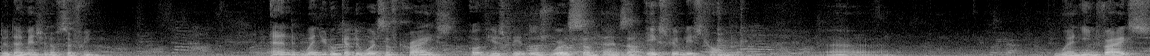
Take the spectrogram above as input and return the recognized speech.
the dimension of suffering. And when you look at the words of Christ, obviously those words sometimes are extremely strong. Uh, when he invites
